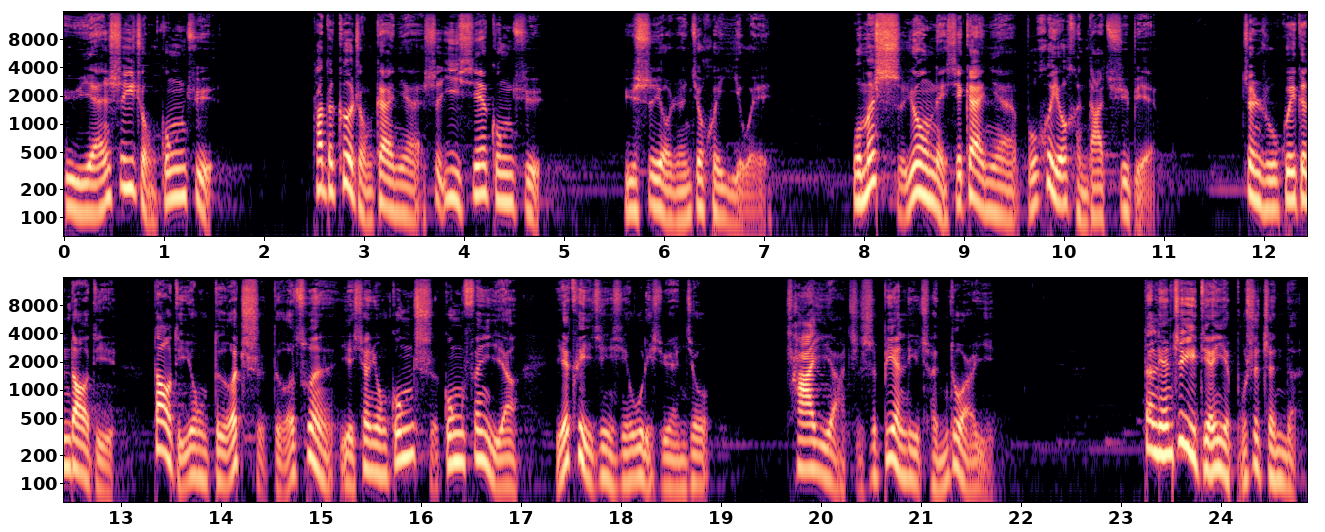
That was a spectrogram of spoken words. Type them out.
语言是一种工具，它的各种概念是一些工具，于是有人就会以为，我们使用哪些概念不会有很大区别，正如归根到底。到底用得尺得寸，也像用公尺公分一样，也可以进行物理学研究。差异啊，只是便利程度而已。但连这一点也不是真的，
